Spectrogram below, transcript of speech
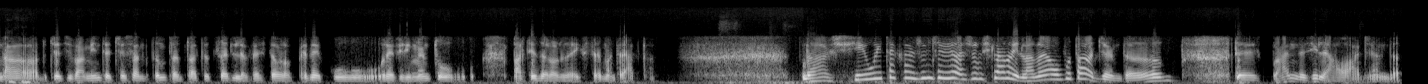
da, aduceți-vă aminte ce se întâmplă în toate țările vest-europene cu revenimentul partidelor de extremă dreaptă. Da, și uite că ajunge, ajung și la noi. La noi au avut o agendă, de ani de zile au o agendă.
